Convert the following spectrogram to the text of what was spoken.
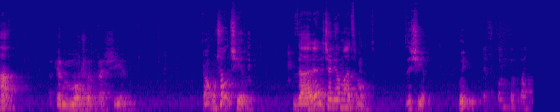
hein à quel moment on chantera Shir ben, On chante Shir. Zahallel Shaliom Atzmont. C'est Shir. Oui Est-ce qu'on ne peut pas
